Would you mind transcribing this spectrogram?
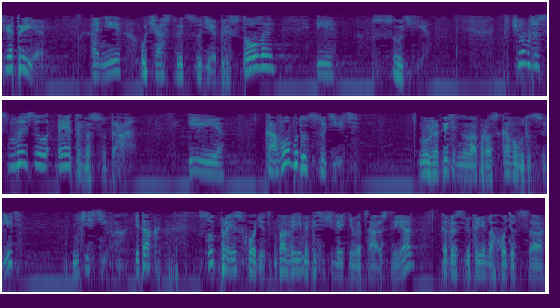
святые, они участвуют в суде. Престолы и судьи. В чем же смысл этого суда? И кого будут судить? Мы уже ответили на вопрос, кого будут судить? Нечестивых. Итак, суд происходит во время тысячелетнего царствия, когда святые находятся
